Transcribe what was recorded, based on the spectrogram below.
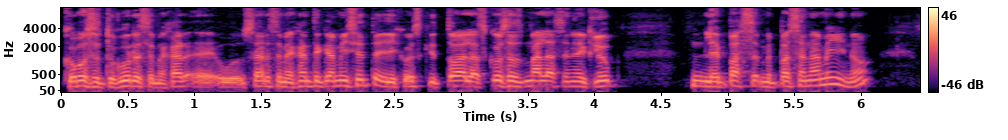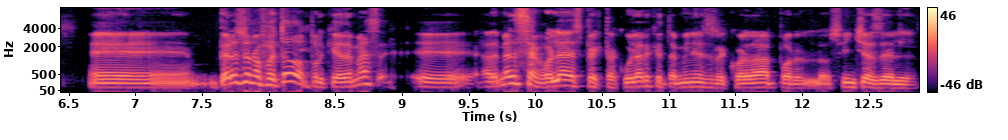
¿cómo se te ocurre eh, usar semejante camiseta? Y dijo, es que todas las cosas malas en el club le me pasan a mí, ¿no? Eh, pero eso no fue todo, porque además, eh, además de esa goleada espectacular que también es recordada por los hinchas del,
